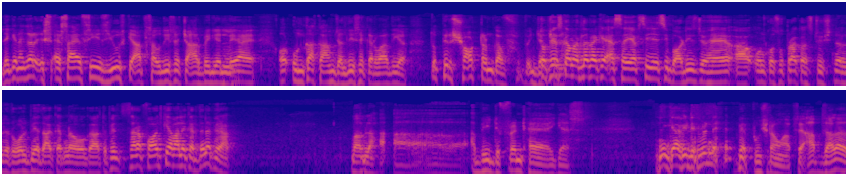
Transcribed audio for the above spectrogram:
लेकिन अगर S I F C is use कि आप सऊदी से चार बिलियन ले आए और उनका काम जल्दी से करवा दिया तो फिर शॉर्ट टर्म का तो फिर इसका मतलब है कि एस आई एफ़ सी जैसी बॉडीज़ जो हैं उनको सुपरा कॉन्स्टिट्यूशनल रोल भी अदा करना होगा। तो फिर सारा फौज के हवाले करते ना फिर आप। मामला। अभी डिफरेंट है आई गैस नहीं क्या अभी डिफरेंट है? मैं पूछ रहा हूँ आपसे आप ज़्यादा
